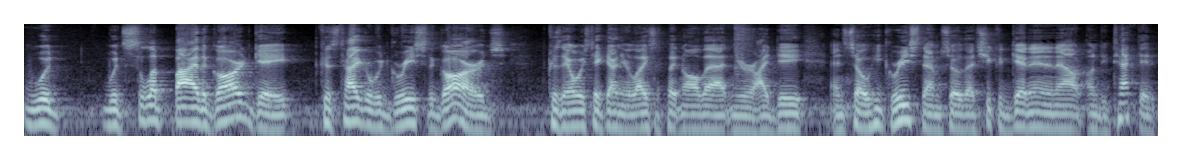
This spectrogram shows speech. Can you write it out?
would would slip by the guard gate because Tiger would grease the guards because they always take down your license plate and all that and your ID, and so he greased them so that she could get in and out undetected.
